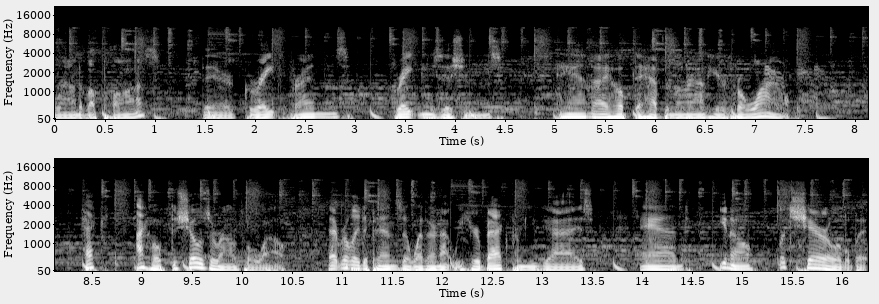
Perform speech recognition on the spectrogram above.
round of applause. They're great friends, great musicians, and I hope to have them around here for a while. Heck, I hope the show's around for a while. That really depends on whether or not we hear back from you guys. And, you know, let's share a little bit.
